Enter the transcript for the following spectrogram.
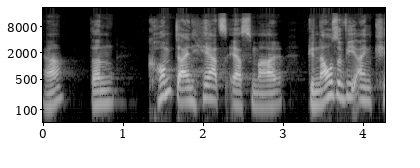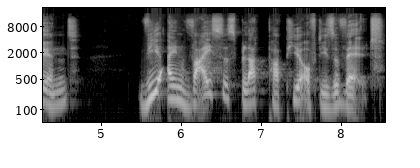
ja, dann kommt dein Herz erstmal genauso wie ein Kind wie ein weißes Blatt Papier auf diese Welt.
